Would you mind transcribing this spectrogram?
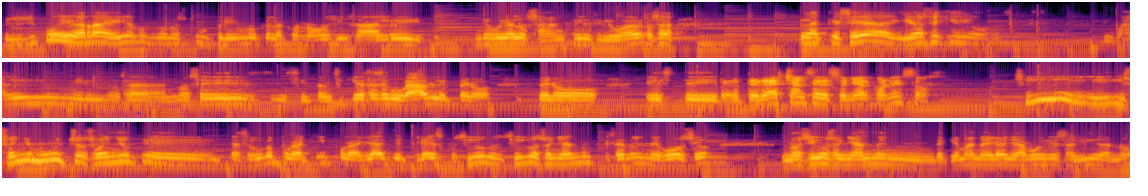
pues yo sí puedo llegar a ella porque conozco un primo que la conoce y sale, y yo voy a Los Ángeles y le o sea, la que sea, y yo sé que digo, igual, o sea, no sé si tan siquiera es asegurable, pero, pero, este... Pero te das chance de soñar con eso. Sí, y, sueño mucho, sueño que, que aseguro por aquí, por allá, que crezco, sigo, sigo soñando en crecer el negocio, no sigo soñando en de qué manera ya voy de salida, ¿no?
